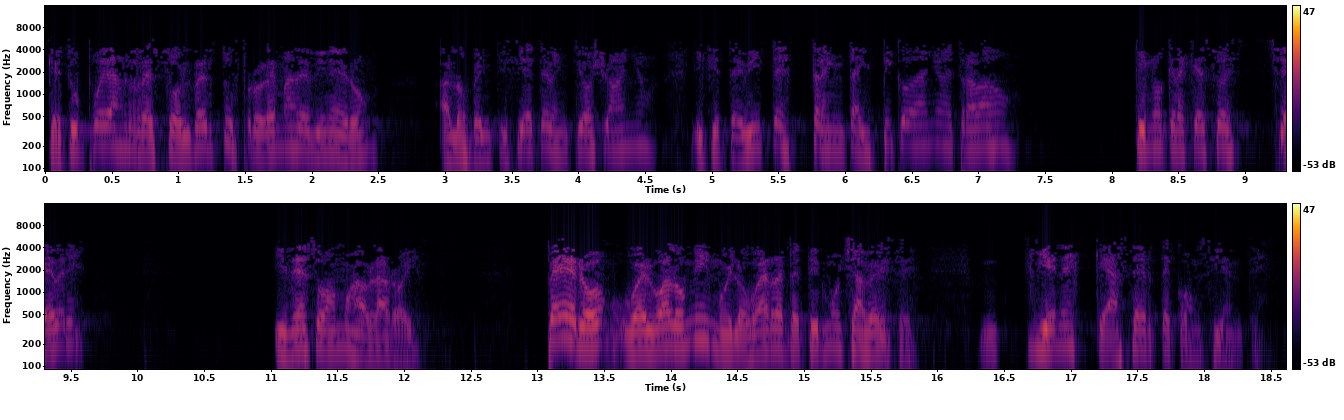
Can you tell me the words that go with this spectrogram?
que tú puedas resolver tus problemas de dinero a los 27, 28 años y que te evites treinta y pico de años de trabajo? ¿Tú no crees que eso es chévere? Y de eso vamos a hablar hoy. Pero, vuelvo a lo mismo y lo voy a repetir muchas veces, tienes que hacerte consciente.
